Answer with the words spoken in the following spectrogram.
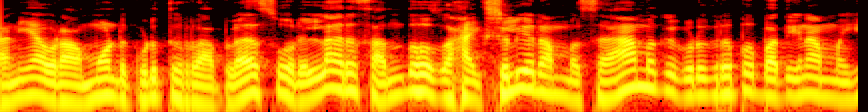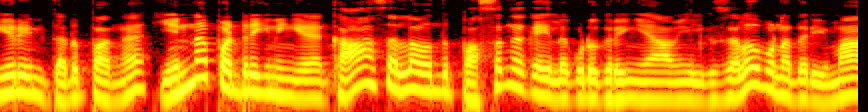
தனியா ஒரு அமௌண்ட் கொடுத்துட்றாப்ல ஸோ எல்லாரும் சந்தோஷம். ஆக்சுவலி நம்ம சாமுக்கு கொடுக்குறப்ப பார்த்தீங்கன்னா நம்ம ஹீரோயின் தடுப்பாங்க. என்ன பண்றீங்க நீங்க? காசெல்லாம் வந்து பசங்க கையில கொடுக்குறீங்க. அவங்களுக்கு செலவு பண்ண தெரியுமா?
